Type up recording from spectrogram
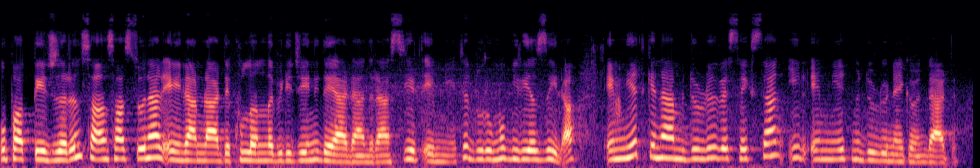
Bu patlayıcıların sansasyonel eylemlerde kullanılabileceğini değerlendiren Siirt Emniyeti durumu bir yazıyla Emniyet Genel Müdürlüğü ve 80 İl Emniyet Müdürlüğü'ne gönderdi.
